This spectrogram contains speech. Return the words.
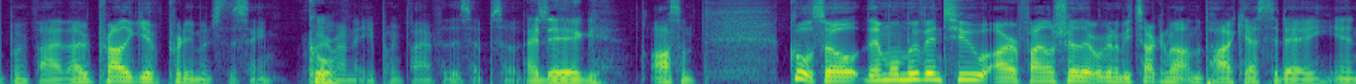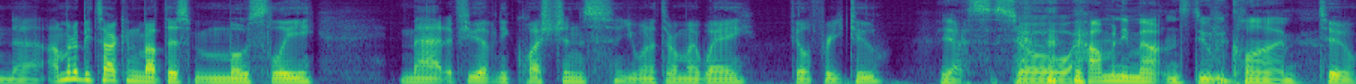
8.5. I would probably give pretty much the same. Right Cool. Around 8.5 for this episode. I So, dig. Awesome. Cool. So then we'll move into our final show that we're going to be talking about on the podcast today. And uh, I'm going to be talking about this mostly. Matt, if you have any questions you want to throw my way, feel free to. Yes. So, how many mountains do we climb? Two.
